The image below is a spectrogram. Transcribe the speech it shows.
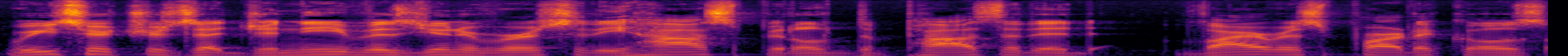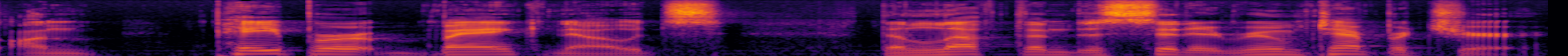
Researchers at Geneva's University Hospital deposited virus particles on paper banknotes, then left them to sit at room temperature.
